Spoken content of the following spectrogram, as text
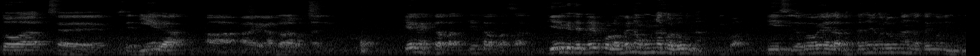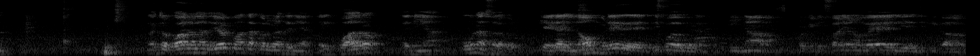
todo se, se niega a agregarlo a la pantalla. ¿Qué, está, ¿Qué está pasando? Tiene que tener por lo menos una columna. Y si yo me voy a la pestaña de columnas, no tengo ninguna. Nuestro cuadro el anterior, ¿cuántas columnas tenía? El cuadro tenía una sola columna, que era el nombre del tipo de documento y nada más, porque el usuario no ve el identificador.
